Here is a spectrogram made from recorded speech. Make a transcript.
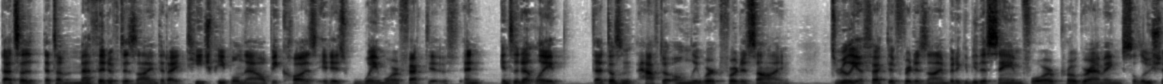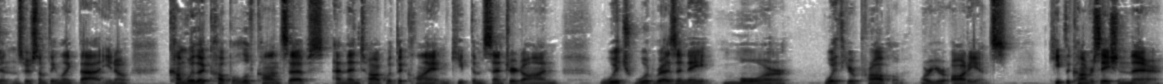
That's a that's a method of design that I teach people now because it is way more effective. And incidentally, that doesn't have to only work for design. It's really effective for design, but it could be the same for programming solutions or something like that. You know, come with a couple of concepts and then talk with the client and keep them centered on which would resonate more with your problem or your audience keep the conversation there.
